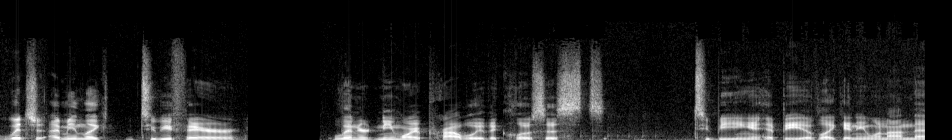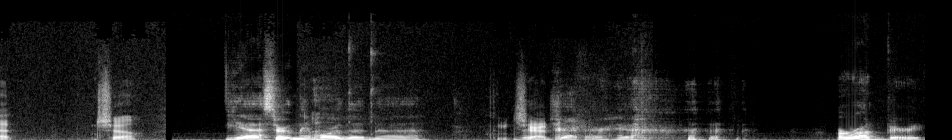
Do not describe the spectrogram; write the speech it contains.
which, I mean, like, to be fair, Leonard Nimoy probably the closest to being a hippie of, like, anyone on that show. yeah, certainly more than uh, than Shatner. Shatner, yeah, or Roddenberry.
